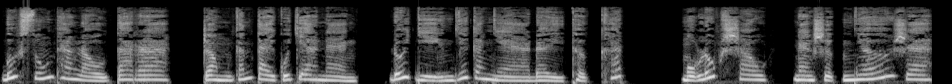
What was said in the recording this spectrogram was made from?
bước xuống thang lầu Tara trong cánh tay của cha nàng đối diện với căn nhà đầy thực khách. Một lúc sau, nàng sực nhớ ra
